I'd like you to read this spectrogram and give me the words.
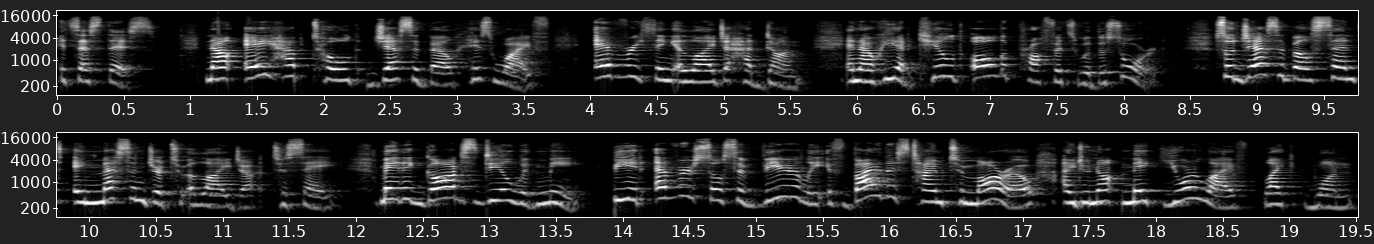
It says this Now Ahab told Jezebel, his wife, everything Elijah had done, and how he had killed all the prophets with the sword. So Jezebel sent a messenger to Elijah to say, May the gods deal with me, be it ever so severely, if by this time tomorrow I do not make your life like one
